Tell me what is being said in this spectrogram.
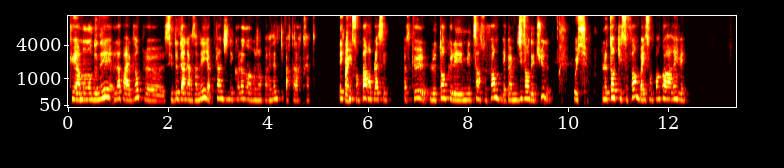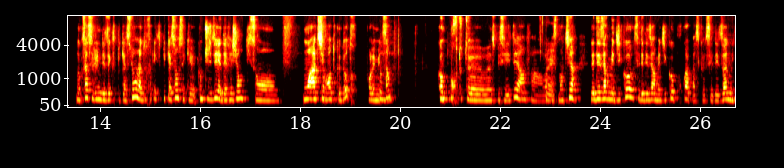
qu'à un moment donné, là, par exemple, euh, ces deux dernières années, il y a plein de gynécologues en région parisienne qui partent à la retraite et qui ne sont pas remplacés. Parce que le temps que les médecins se forment, il y a quand même 10 ans d'études. Oui le temps qu'ils se forment, bah, ils ne sont pas encore arrivés. Donc ça, c'est l'une des explications. L'autre explication, c'est que, comme tu disais, il y a des régions qui sont moins attirantes que d'autres pour les médecins, mhm. comme pour toute euh, spécialité. Hein. Enfin, on ne va pas se mentir. Les déserts médicaux, c'est des déserts médicaux. Pourquoi? Parce que c'est des zones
